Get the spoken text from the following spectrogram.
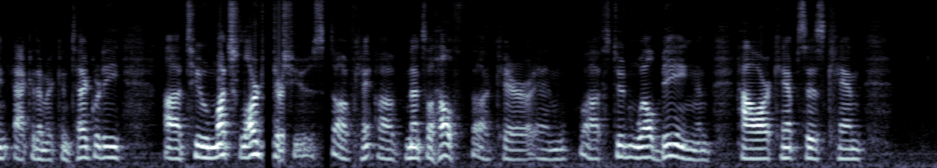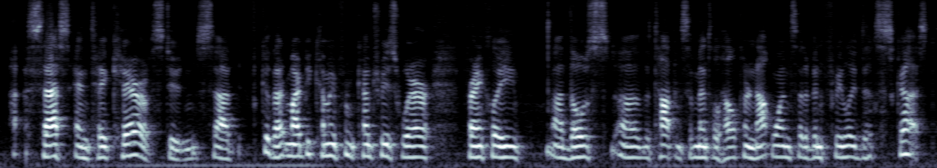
in academic integrity, uh, to much larger issues of, of mental health uh, care and uh, student well-being and how our campuses can assess and take care of students. Uh, that might be coming from countries where, frankly, uh, those uh, the topics of mental health are not ones that have been freely discussed.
